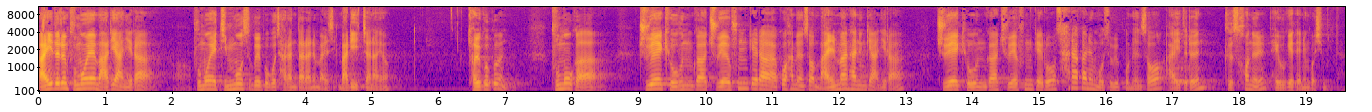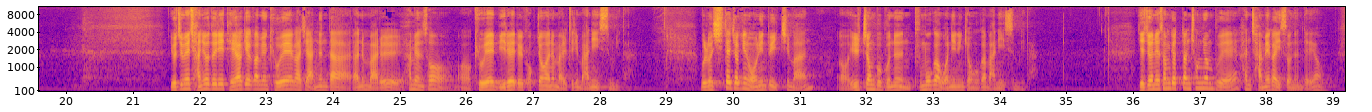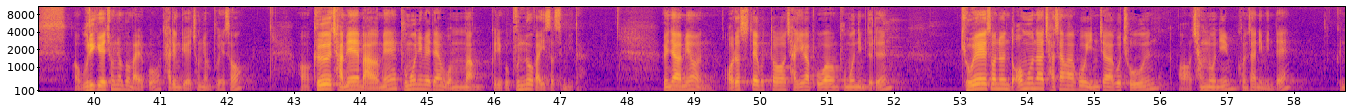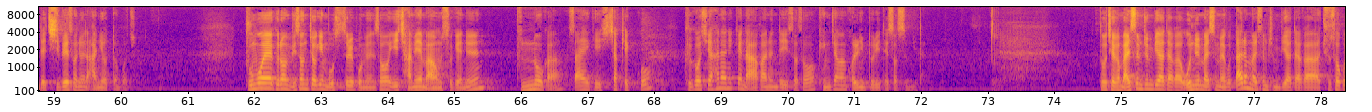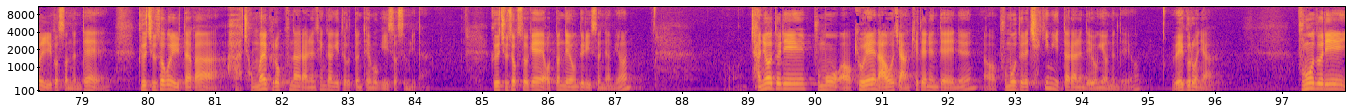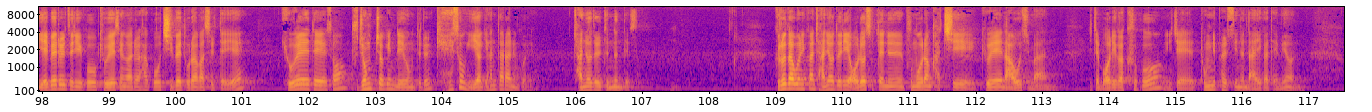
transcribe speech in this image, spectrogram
아이들은 부모의 말이 아니라 어, 부모의 뒷모습을 보고 자란다라는 말이 있잖아요. 결국은 부모가 주의 교훈과 주의 훈계라고 하면서 말만 하는 게 아니라 주의 교훈과 주의 훈계로 살아가는 모습을 보면서 아이들은 그 선을 배우게 되는 것입니다. 요즘에 자녀들이 대학에 가면 교회에 가지 않는다라는 말을 하면서 어, 교회의 미래를 걱정하는 말들이 많이 있습니다. 물론 시대적인 원인도 있지만 어, 일정 부분은 부모가 원인인 경우가 많이 있습니다. 예전에 섬겼던 청년부에 한 자매가 있었는데요. 어, 우리 교회 청년부 말고 다른 교회 청년부에서 어, 그 자매의 마음에 부모님에 대한 원망 그리고 분노가 있었습니다. 왜냐하면 어렸을 때부터 자기가 보아온 부모님들은 교회에서는 너무나 자상하고 인자하고 좋은 어, 장로님, 권사님인데 근데 집에서는 아니었던 거죠. 부모의 그런 위선적인 모습을 보면서 이 자매의 마음 속에는 분노가 쌓이기 시작했고 그것이 하나님께 나아가는 데 있어서 굉장한 걸림돌이 됐었습니다. 또 제가 말씀 준비하다가 오늘 말씀 말고 다른 말씀 준비하다가 주석을 읽었었는데 그 주석을 읽다가 아, 정말 그렇구나라는 생각이 들었던 대목이 있었습니다. 그 주석 속에 어떤 내용들이 있었냐면 어, 자녀들이 부모 어, 교회에 나오지 않게 되는 데에는 어, 부모들의 책임이 있다라는 내용이었는데요. 왜 그러냐? 부모들이 예배를 드리고 교회 생활을 하고 집에 돌아갔을 때에 교회에 대해서 부정적인 내용들을 계속 이야기한다라는 거예요. 자녀들 듣는 데서. 그러다 보니까 자녀들이 어렸을 때는 부모랑 같이 교회에 나오지만 이제 머리가 크고 이제 독립할 수 있는 나이가 되면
